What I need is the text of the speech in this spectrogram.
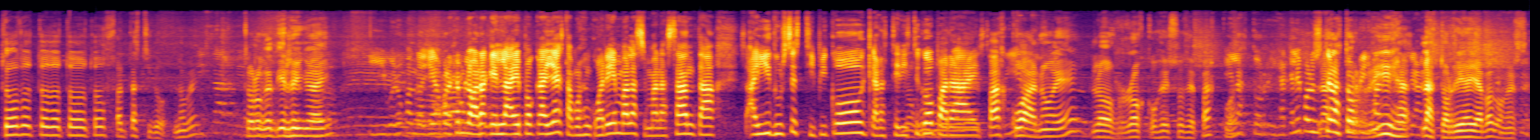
todo, todo, todo, todo fantástico, ¿no ves? Todo lo que tienen ahí. Y bueno, cuando llega, por ejemplo, ahora que es la época ya, estamos en Cuaresma, la Semana Santa, hay dulces típicos y característicos para... Pascua, ¿no eh? Los roscos esos de Pascua. ¿Y las torrijas? ¿Qué le parece usted las torrijas? Las torrijas ya para comerse,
